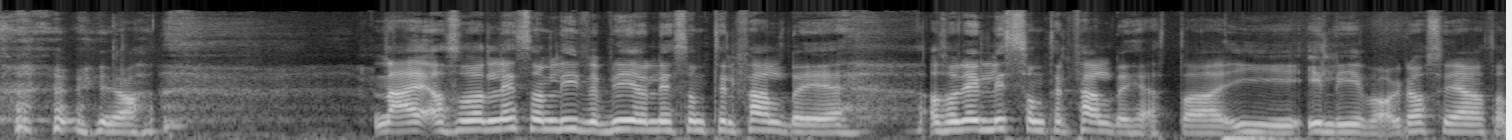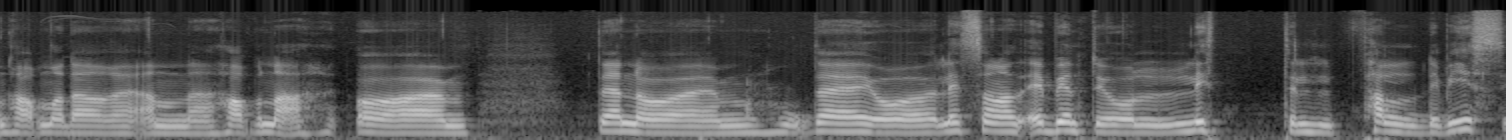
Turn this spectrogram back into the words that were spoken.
ja. Nei, altså litt sånn, livet blir jo litt sånn tilfeldig Altså det er litt sånn tilfeldigheter i, i livet òg, som gjør at en havner der en havner. Og um, det er nå um, Det er jo litt sånn at jeg begynte jo litt tilfeldigvis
